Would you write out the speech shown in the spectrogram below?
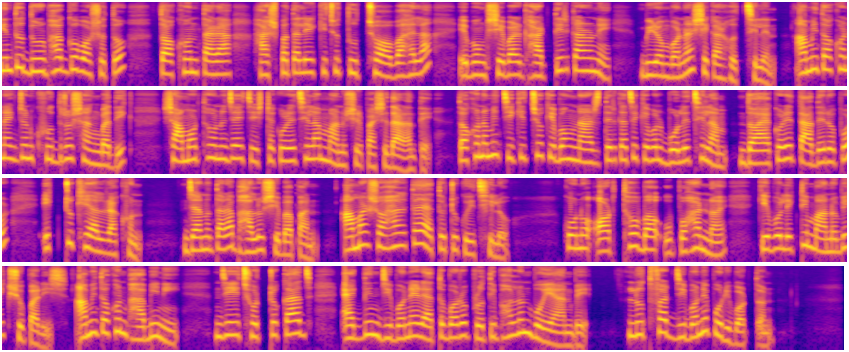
কিন্তু দুর্ভাগ্যবশত তখন তারা হাসপাতালের কিছু তুচ্ছ অবহেলা এবং সেবার ঘাটতির কারণে বিড়ম্বনার শিকার হচ্ছিলেন। আমি তখন একজন ক্ষুদ্র সাংবাদিক, সামর্থ্য অনুযায়ী চেষ্টা করেছিলাম মানুষের পাশে দাঁড়াতে। তখন আমি চিকিৎসক এবং নার্সদের কাছে কেবল বলেছিলাম, দয়া করে তাদের ওপর একটু খেয়াল রাখুন, যেন তারা ভালো সেবা পান। আমার সহায়তা এতটুকুই ছিল। কোনো অর্থ বা উপহার নয়, কেবল একটি মানবিক সুপারিশ। আমি তখন ভাবিনি যে এই ছোট্ট কাজ একদিন জীবনের এত বড় প্রতিফলন বয়ে আনবে। লুৎফার জীবনে পরিবর্তন।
